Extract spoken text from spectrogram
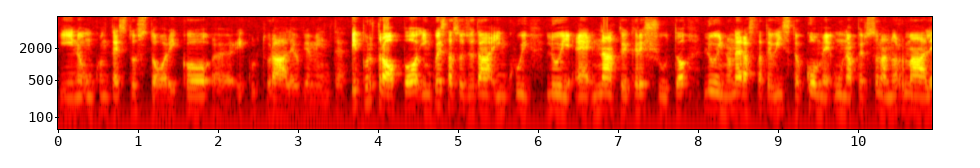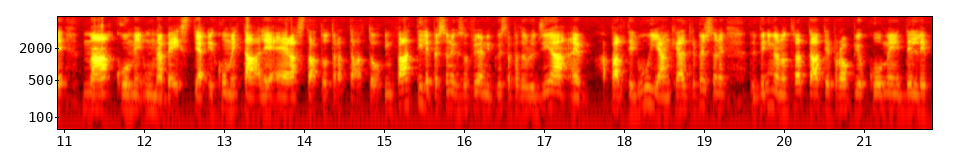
in un contesto storico eh, e culturale ovviamente. E purtroppo in questa società in cui lui è nato e cresciuto lui non era stato visto come una persona normale ma come una bestia e come tale era stato trattato. Infatti le persone che soffrivano di questa patologia eh, a parte lui anche altre persone venivano trattate proprio come come delle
